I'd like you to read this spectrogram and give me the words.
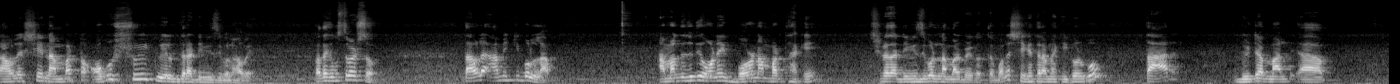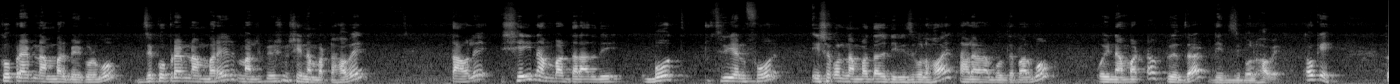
তাহলে সে নাম্বারটা অবশ্যই টুয়েলভ দ্বারা ডিভিজিবল হবে। কথা কি বুঝতে পারছ? তাহলে আমি কি বললাম? আমাদের যদি অনেক বড় নাম্বার থাকে, সেটা তার ডিভিজিবল নাম্বার বের করতে বলে, সেক্ষেত্রে আমরা কী করব? তার দুইটা মাল্টি কোপ্রাইম নাম্বার বের করব। যে কোপ্রাইম নাম্বারের মাল্টিপ্লিকেশন সেই নাম্বারটা হবে তাহলে সেই নাম্বার দ্বারা যদি বোথ থ্রি অ্যান্ড ফোর এই সকল নাম্বার দ্বারা ডিভিজিবল হয়, তাহলে আমরা বলতে পারব ওই নাম্বারটাও টুয়েলভ দ্বারা ডিভিজিবল হবে। ওকে তো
